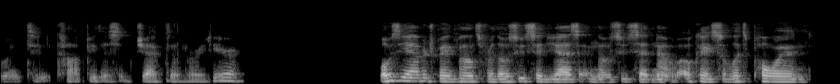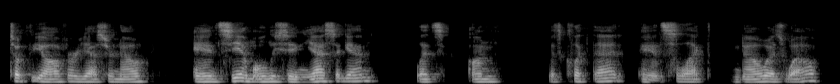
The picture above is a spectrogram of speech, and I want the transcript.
I'm going to copy this objective right here. What was the average bank balance for those who said yes and those who said no? Okay, so let's pull in, took the offer, yes or no, and see I'm only seeing yes again. Let's un, let's click that and select no as well.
